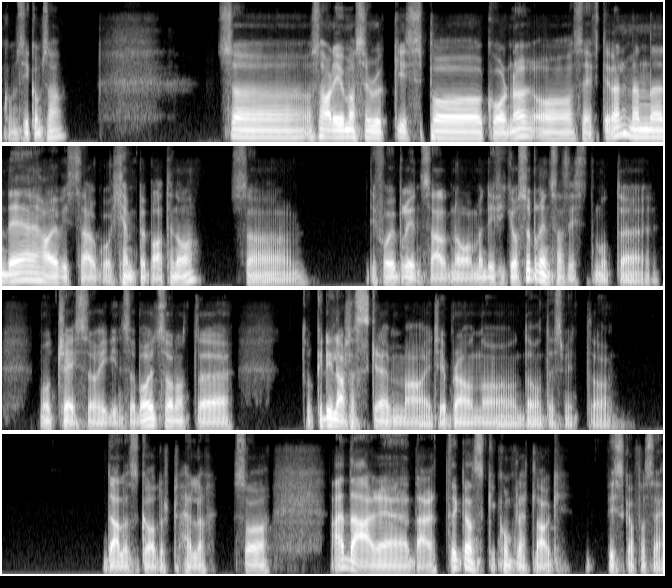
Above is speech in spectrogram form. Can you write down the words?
kom si, kom sa. Så, og så har de jo masse rookies på corner og safety, vel, men eh, det har jo vist seg å gå kjempebra til nå. Så de får jo bryne seg nå, men de fikk jo også bryne seg sist mot, eh, mot Chase og Higgins og Boyd, sånn at eh, jeg tror ikke de lar seg skremme av AJ Brown og Davante Smith og Dallas Goddard heller. Så nei, det er, eh, det er et ganske komplett lag vi skal få se.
